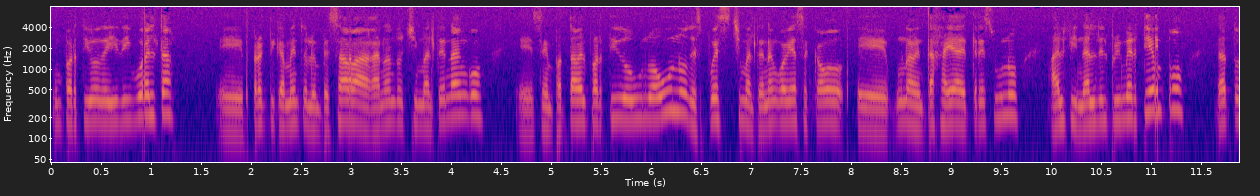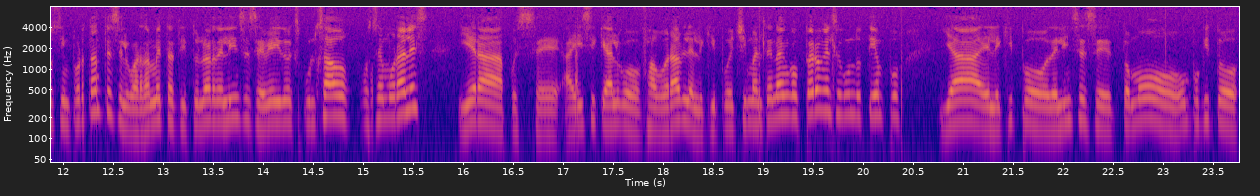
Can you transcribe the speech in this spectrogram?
Un partido de ida y vuelta. Eh, prácticamente lo empezaba ganando Chimaltenango. se empataba el partido 1 a 1. Después Chimaltenango había sacado una ventaja ya de 3-1 al final del primer tiempo. Datos importantes, el guardameta titular del INSE se había ido expulsado, José Morales, y era pues eh, ahí sí que algo favorable al equipo de Chimaltenango, pero en el segundo tiempo ya el equipo del INSE se tomó un poquito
